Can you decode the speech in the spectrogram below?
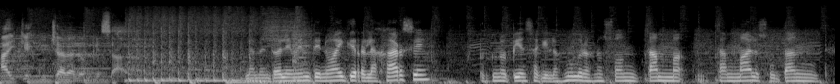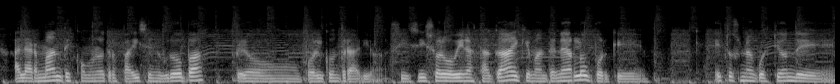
hay que escuchar a los que saben. Lamentablemente no hay que relajarse porque uno piensa que los números no son tan, tan malos o tan alarmantes como en otros países de Europa, pero por el contrario, si se hizo algo bien hasta acá hay que mantenerlo porque esto es una cuestión de,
